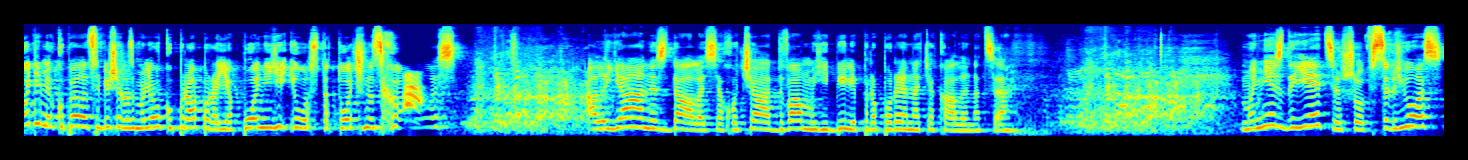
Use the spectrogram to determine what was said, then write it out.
Потім я купила собі ще розмальовку прапора Японії і остаточно схалась. Але я не здалася, хоча два мої білі прапори натякали на це. Мені здається, що всерйоз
